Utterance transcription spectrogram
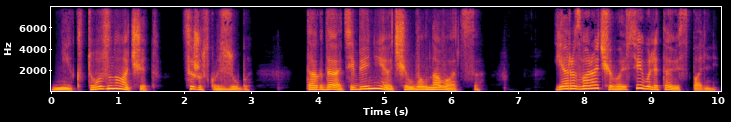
Никто, значит, цежу сквозь зубы. Тогда тебе не о чем волноваться. Я разворачиваюсь и вылетаю из спальни.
